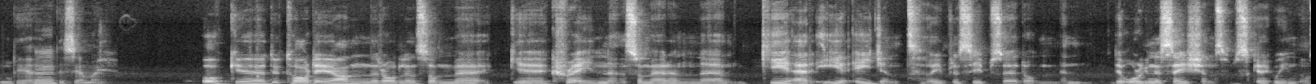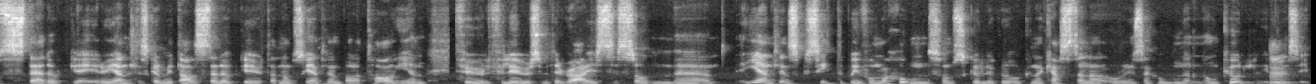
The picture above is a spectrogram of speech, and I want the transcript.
Mm. Det, Mm. det ser man ju. Och eh, du tar dig an rollen som eh, Crane, som är en eh, GRE-agent. Och I princip så är de en the organization som ska gå in och städa upp grejer. Och egentligen ska de inte alls städa upp grejer utan de ska egentligen bara ta i en ful filur som heter Rice som eh, egentligen sitter på information som skulle kunna kasta den här organisationen omkull i Mm. princip.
